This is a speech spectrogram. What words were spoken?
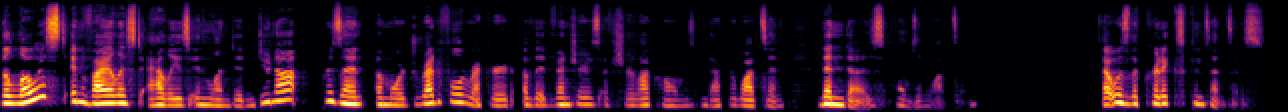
the lowest and vilest alleys in London do not present a more dreadful record of the adventures of Sherlock Holmes and Dr. Watson than does Holmes and Watson. That was the critics' consensus.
